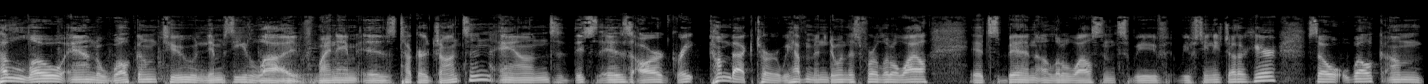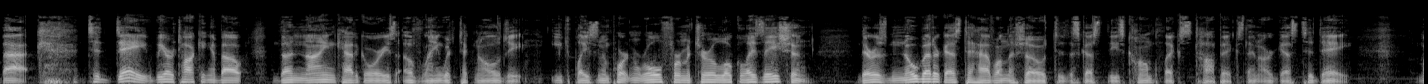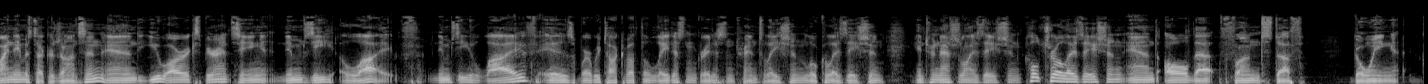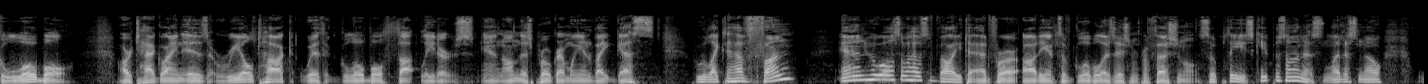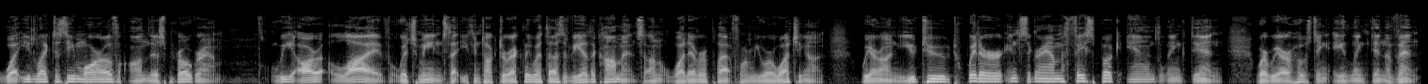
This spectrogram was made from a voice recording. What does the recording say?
Hello and welcome to Nimdzi Live. My name is Tucker Johnson and this is our great comeback tour. We haven't been doing this for a little while. It's been a little while since we've we've seen each other here. So welcome back. Today we are talking about the nine categories of language technology. Each plays an important role for mature localization. There is no better guest to have on the show to discuss these complex topics than our guest today. My name is Tucker Johnson, and you are experiencing Nimdzi Live. Nimdzi Live is where we talk about the latest and greatest in translation, localization, internationalization, culturalization, and all that fun stuff going global. Our tagline is Real Talk with Global Thought Leaders. And on this program, we invite guests who like to have fun and who also has some value to add for our audience of globalization professionals. So please keep us honest and let us know what you'd like to see more of on this program. We are live, which means that you can talk directly with us via the comments on whatever platform you are watching on. We are on YouTube, Twitter, Instagram, Facebook, and LinkedIn, where we are hosting a LinkedIn event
